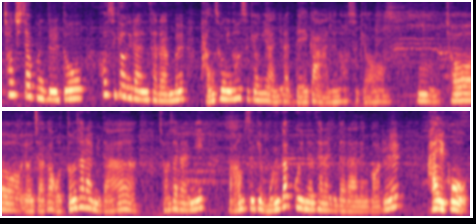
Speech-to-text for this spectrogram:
청취자분들도 허수경이라는 사람을 방송인 허수경이 아니라 내가 아는 허수경. 음, 저 여자가 어떤 사람이다. 저 사람이 마음속에 뭘 갖고 있는 사람이다라는 거를 알고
